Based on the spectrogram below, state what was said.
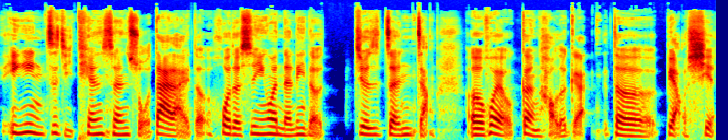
因应自己天生所带来的，或者是因为能力的就是增长而会有更好的感的表现，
